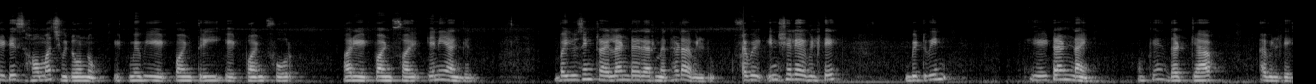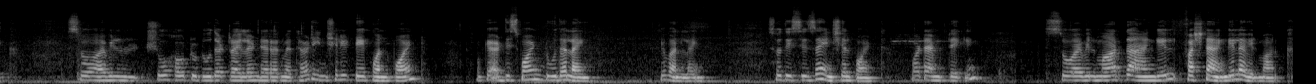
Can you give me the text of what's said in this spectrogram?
it is how much we don't know. It may be 8.3 8.4 or 8.5 any angle. By using trial and error method i will do. I will, initially i will take between 8 and 9 okay? That gap i will take. So i will show how to do the trial and error method. Initially take one point okay? At this point do the line okay? One line. So this is the initial point what i am taking. So I will mark the angle, first angle I will mark.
